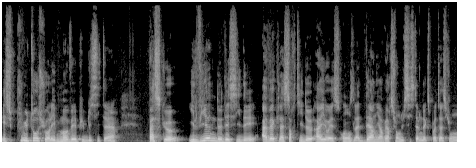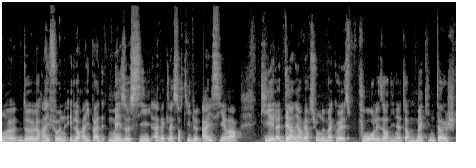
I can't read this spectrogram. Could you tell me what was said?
et plutôt sur les mauvais publicitaires parce que ils viennent de décider, avec la sortie de iOS 11, la dernière version du système d'exploitation euh, de leur iPhone et de leur iPad, mais aussi avec la sortie de iSierra, qui est la dernière version de macOS pour les ordinateurs Macintosh,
